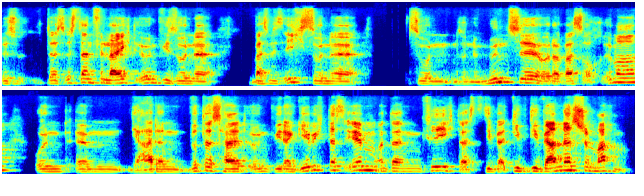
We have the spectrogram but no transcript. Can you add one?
das, das ist dann vielleicht irgendwie so eine, was weiß ich, so eine so, ein, so, eine Münze oder was auch immer. Und ähm, ja, dann wird das halt irgendwie, dann gebe ich das eben und dann kriege ich das. Die, die, die werden das schon machen,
